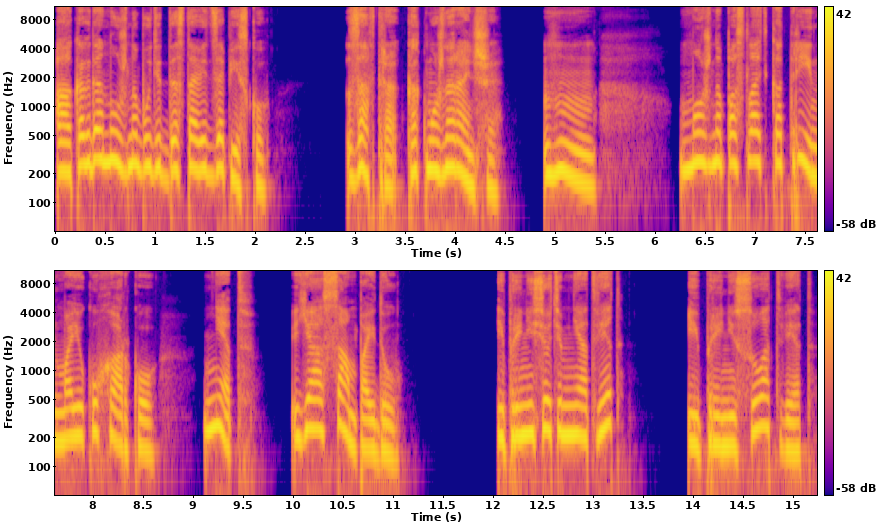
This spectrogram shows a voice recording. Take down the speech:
А когда нужно будет доставить записку?» «Завтра, как можно раньше». «Хм, можно послать Катрин, мою кухарку. Нет, я сам пойду». «И принесете мне ответ?» «И принесу ответ».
